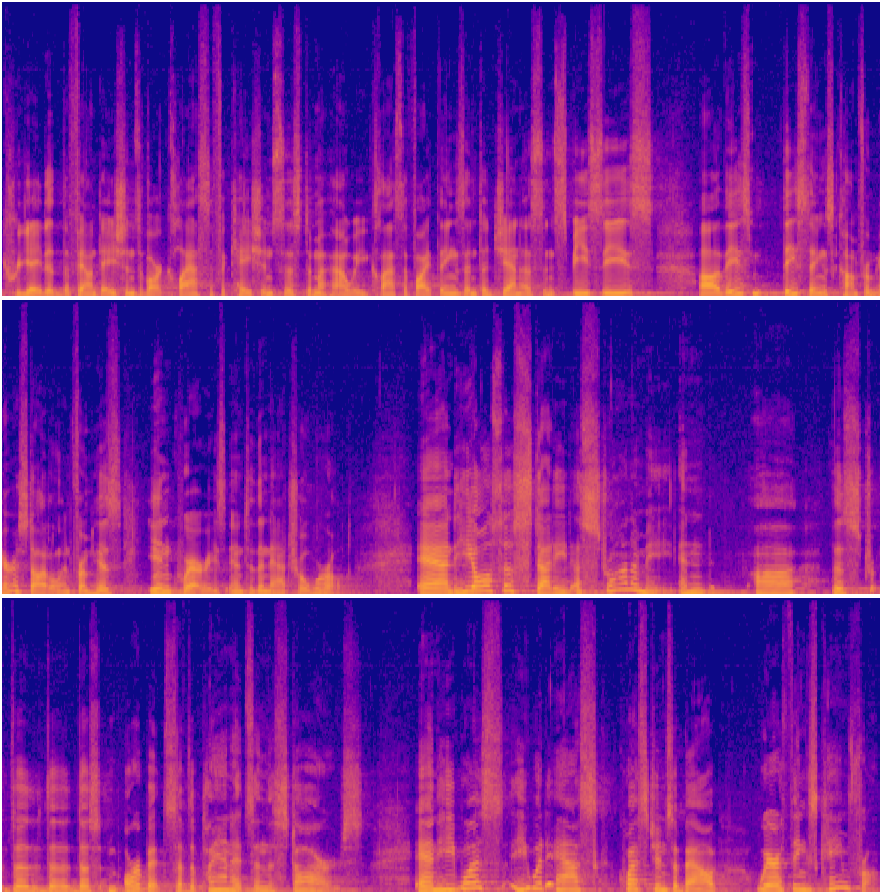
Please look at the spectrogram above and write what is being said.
created the foundations of our classification system of how we classify things into genus and species. Uh, these, these things come from Aristotle and from his inquiries into the natural world. And he also studied astronomy and uh, the, the, the, the orbits of the planets and the stars. And he, was, he would ask questions about where things came from.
